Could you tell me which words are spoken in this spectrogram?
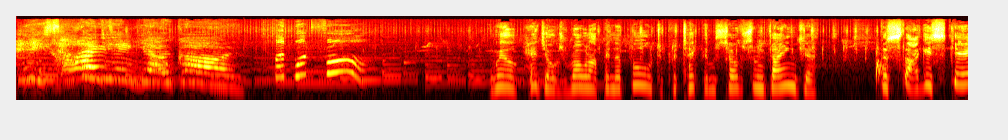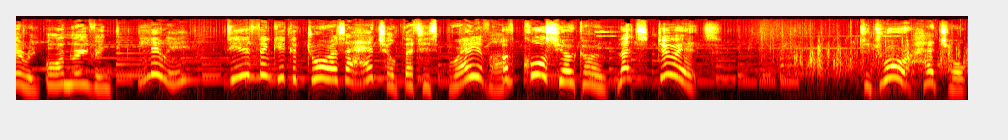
He's hiding, Yoko. But what for? Well, hedgehogs roll up in a ball to protect themselves from danger. The slug is scary. I'm leaving. Louie, do you think you could draw us a hedgehog that is braver? Of course, Yoko. Let's do it. To draw a hedgehog,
